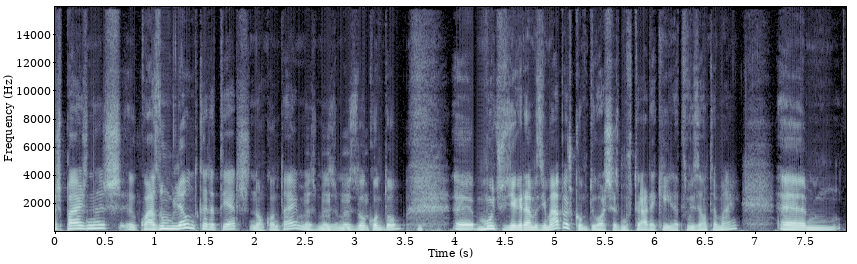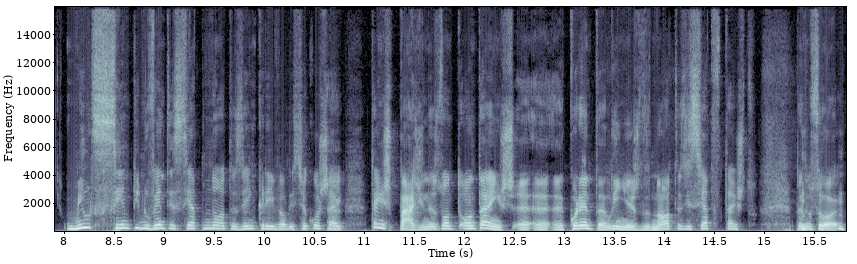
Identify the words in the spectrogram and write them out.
510 páginas, eh, quase um milhão de caracteres, não contei, mas, mas, mas ele contou-me, eh, muitos diagramas e mapas, como tu gostas de mostrar aqui na televisão também, um, 1197 notas, é incrível, isso é que eu achei. Tens páginas onde, onde tens eh, eh, 40 linhas de notas e 7 de texto. Portanto, a pessoa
